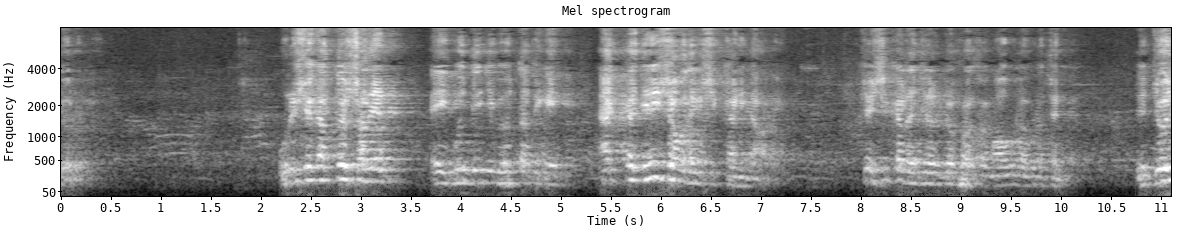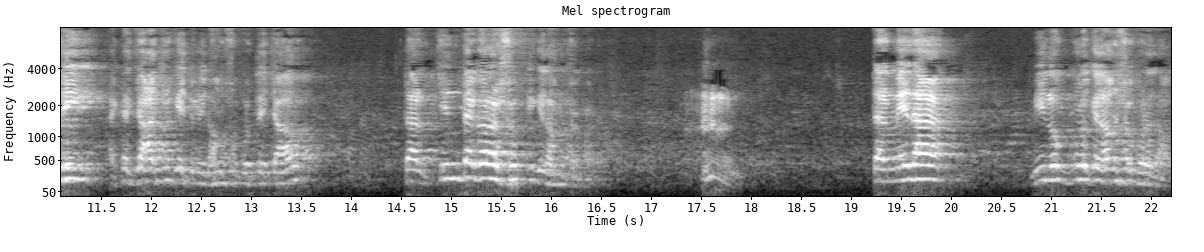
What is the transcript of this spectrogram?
জরুরি। উনিশশো একাত্তর সালের এই বুদ্ধিজীবী হত্যা থেকে একটা জিনিস আমাদেরকে শিক্ষা নিতে হবে। সেই শিক্ষাটা যেটা প্রফেসর মাহবুল্লাহ বলেছেন যে যদি একটা জাতিকে তুমি ধ্বংস করতে চাও, তার চিন্তা করার শক্তিকে ধ্বংস করো। তার মেধা লোকগুলোকে ধ্বংস করে দাও।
